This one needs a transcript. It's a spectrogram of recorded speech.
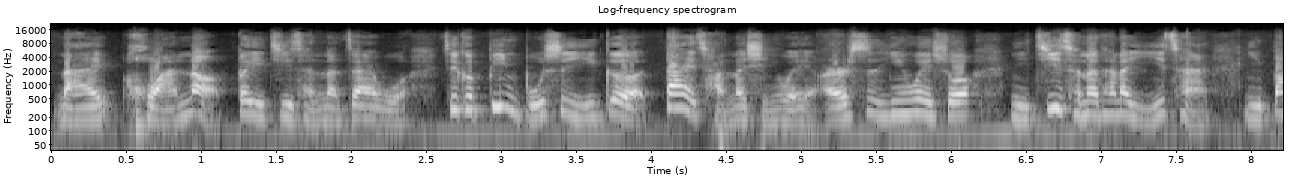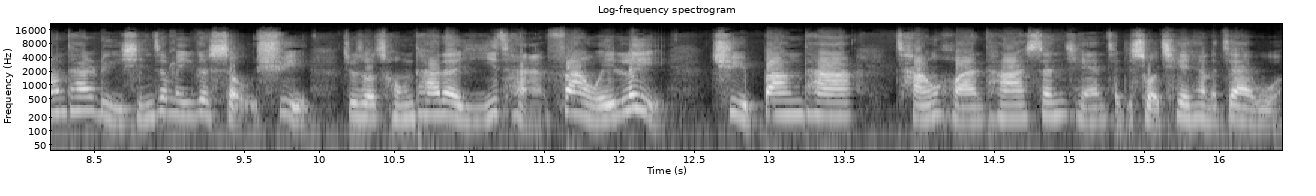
来还了被继承的债务，这个并不是一个代偿的行为。而是因为说你继承了他的遗产，你帮他履行这么一个手续，就是说从他的遗产范围内去帮他。偿还他生前所欠下的债务。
